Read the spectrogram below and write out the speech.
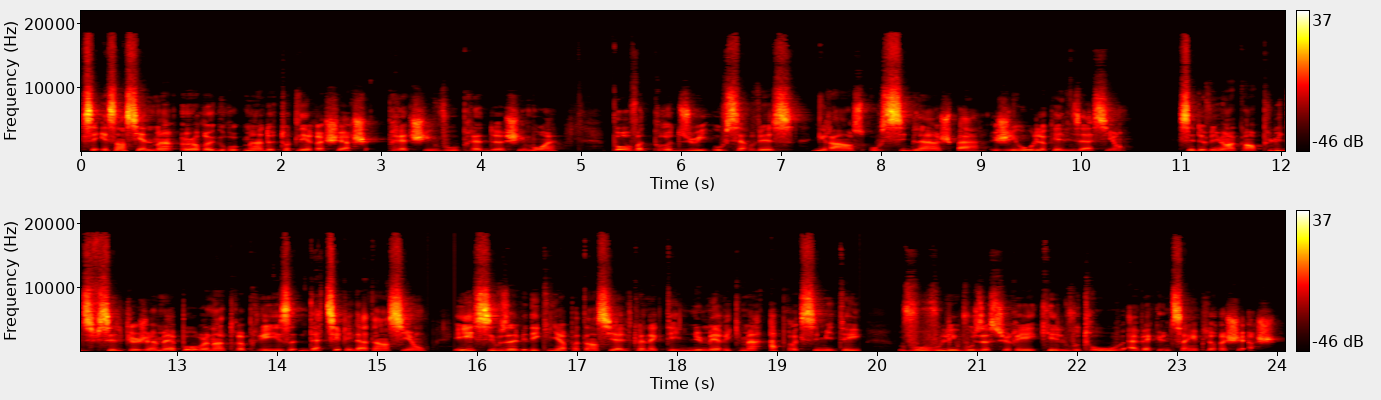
C'est essentiellement un regroupement de toutes les recherches près de chez vous, près de chez moi, pour votre produit ou service grâce au ciblage par géolocalisation. C'est devenu encore plus difficile que jamais pour une entreprise d'attirer l'attention et si vous avez des clients potentiels connectés numériquement à proximité, vous voulez vous assurer qu'ils vous trouvent avec une simple recherche.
